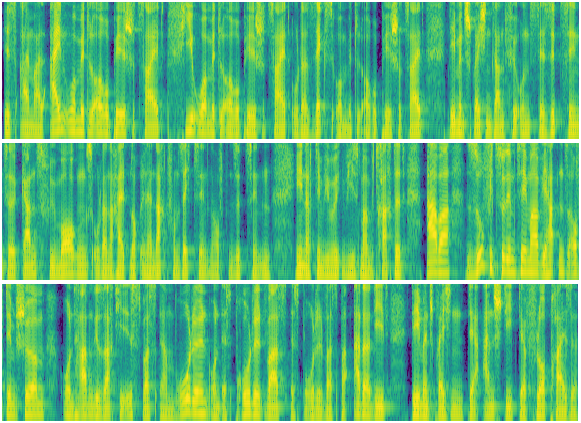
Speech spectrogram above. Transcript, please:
ist einmal 1 Uhr mitteleuropäische Zeit, 4 Uhr mitteleuropäische Zeit oder 6 Uhr mitteleuropäische Zeit. Dementsprechend dann für uns der 17. ganz früh morgens oder halt noch in der Nacht vom 16. auf den 17. Je nachdem, wie, wie es man betrachtet. Aber so viel zu dem Thema. Wir hatten es auf dem Schirm und haben gesagt, hier ist was am Brodeln und es brodelt was, es brodelt was bei Otherdeed. Dementsprechend der Anstieg der Floorpreise.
